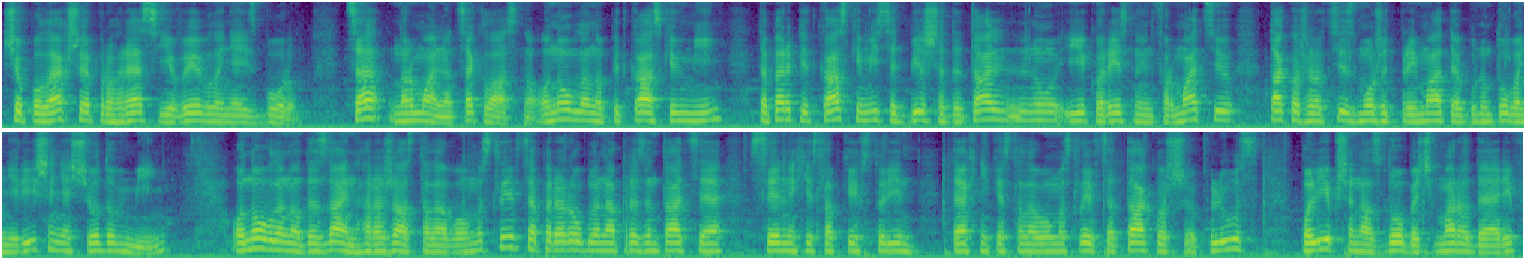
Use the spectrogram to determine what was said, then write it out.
що полегшує прогрес її виявлення і збору. Це нормально, це класно. Оновлено підказки вмінь. Тепер підказки містять більше детальну і корисну інформацію. Також гравці зможуть приймати обґрунтовані рішення щодо вмінь. Оновлено дизайн гаража сталевого мисливця, перероблена презентація сильних і слабких сторін техніки сталевого мисливця. Також плюс поліпшена здобич мародерів.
